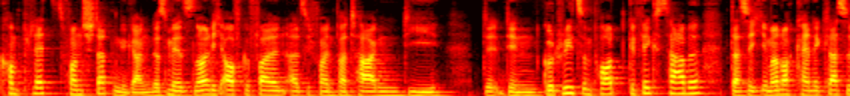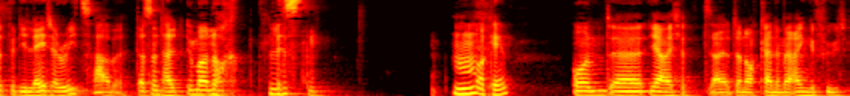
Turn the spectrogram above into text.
komplett vonstatten gegangen. Das ist mir jetzt neulich aufgefallen, als ich vor ein paar Tagen die, de, den Goodreads-Import gefixt habe, dass ich immer noch keine Klasse für die Later Reads habe. Das sind halt immer noch Listen. Mm, okay. Und äh, ja, ich habe dann auch keine mehr eingefügt.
